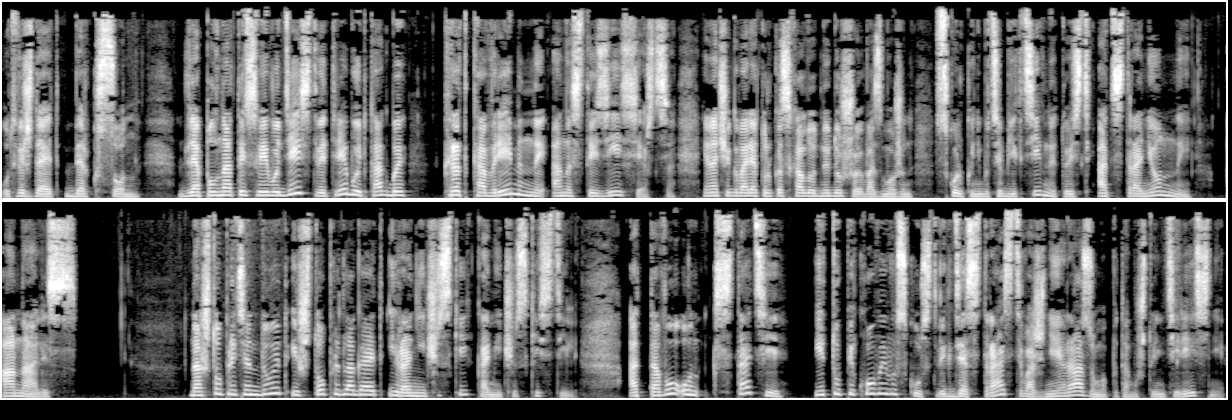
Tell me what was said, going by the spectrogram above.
утверждает Бергсон, для полноты своего действия требует как бы кратковременной анестезии сердца. Иначе говоря, только с холодной душой возможен сколько-нибудь объективный, то есть отстраненный анализ. На что претендует и что предлагает иронический, комический стиль. Оттого он, кстати, и тупиковый в искусстве, где страсть важнее разума, потому что интереснее.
